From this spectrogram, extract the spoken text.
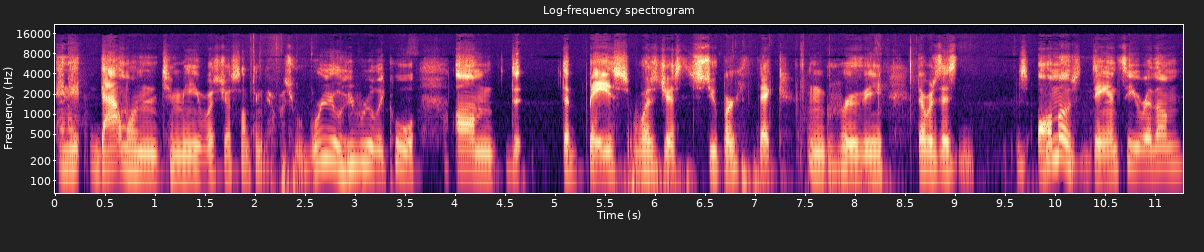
and it that one to me was just something that was really really cool. Um, the the bass was just super thick and groovy. There was this almost dancey rhythm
